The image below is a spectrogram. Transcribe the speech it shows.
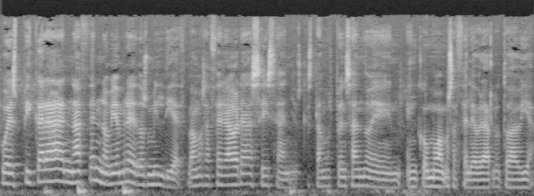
Pues Pícara nace en noviembre de 2010. Vamos a hacer ahora seis años que estamos pensando en, cómo vamos a celebrarlo todavía.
